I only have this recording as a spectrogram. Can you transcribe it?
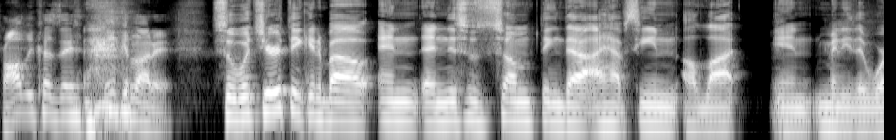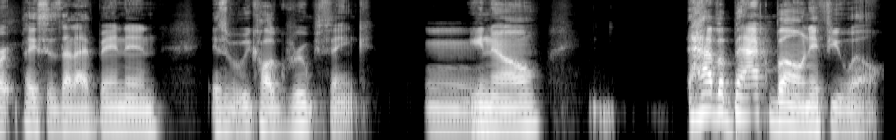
probably because they didn't think about it. So what you're thinking about, and and this is something that I have seen a lot in many of the workplaces that I've been in, is what we call groupthink. Mm. You know, have a backbone, if you will,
